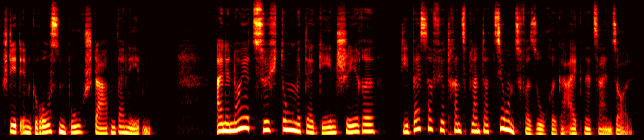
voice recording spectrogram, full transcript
steht in großen Buchstaben daneben. Eine neue Züchtung mit der Genschere, die besser für Transplantationsversuche geeignet sein soll.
